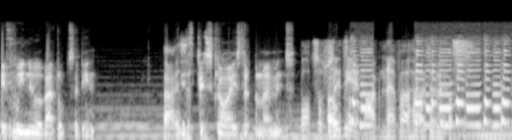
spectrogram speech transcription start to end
if we knew about obsidian, Ah, it's disguised at the moment. What's obsidian? I've never heard of it.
